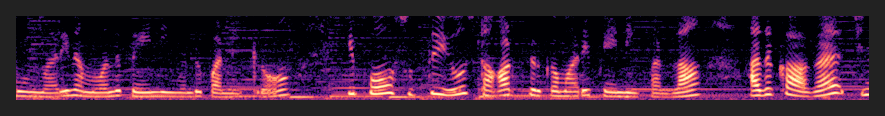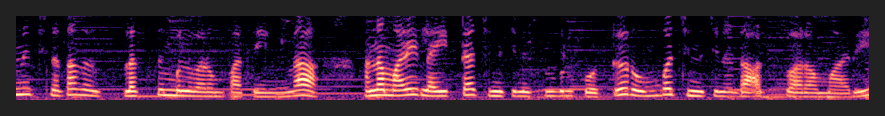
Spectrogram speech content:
மூணு மாதிரி நம்ம வந்து பெயிண்டிங் வந்து பண்ணிக்கிறோம். இப்போது சுற்றியும் ஸ்டார்ட்ஸ் இருக்க மாதிரி பெயிண்டிங் பண்ணலாம். அதுக்காக சின்ன சின்னதாக அந்த ப்ளஸ் சிம்பிள் வரும் பார்த்தீங்களா அந்த மாதிரி லைட்டாக சின்ன சின்ன சிம்பிள் போட்டு ரொம்ப சின்ன சின்ன டாட்ஸ் வர மாதிரி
